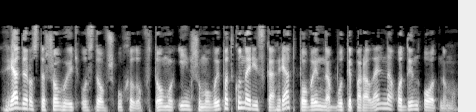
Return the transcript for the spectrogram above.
гряди розташовують уздовж ухилу, в тому іншому випадку нарізка гряд повинна бути паралельна один одному.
